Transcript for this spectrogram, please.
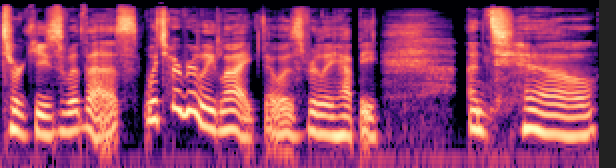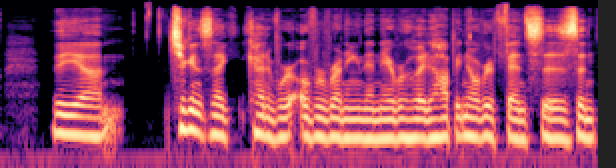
turkeys with us, which I really liked. I was really happy until the um, chickens like kind of were overrunning the neighborhood, hopping over fences and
